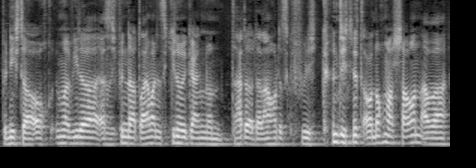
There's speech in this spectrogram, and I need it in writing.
bin ich da auch immer wieder, also ich bin da dreimal ins Kino gegangen und hatte danach auch das Gefühl, ich könnte ihn jetzt auch nochmal schauen, aber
